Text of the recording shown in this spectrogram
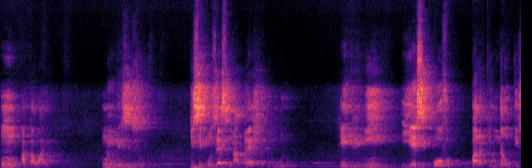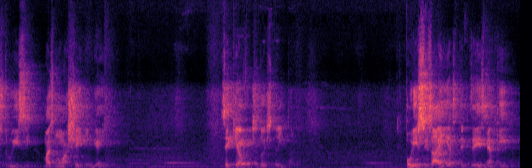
um atalaia um intercessor que se pusesse na brecha do muro entre mim e esse povo para que não destruísse mas não achei ninguém. Ezequiel 22, 30. Por isso Isaías teve que dizer: Eis-me aqui.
